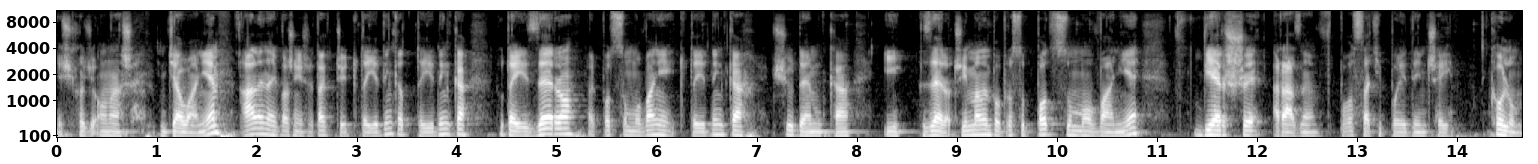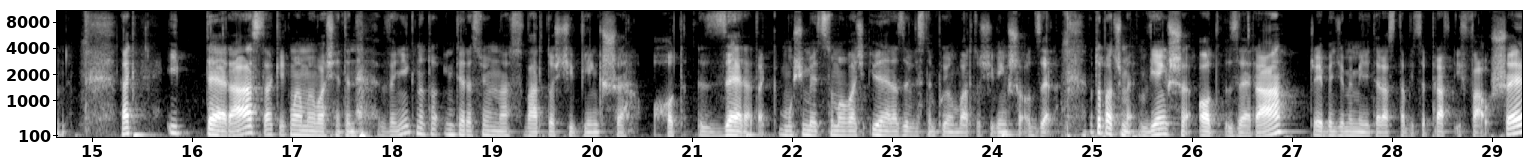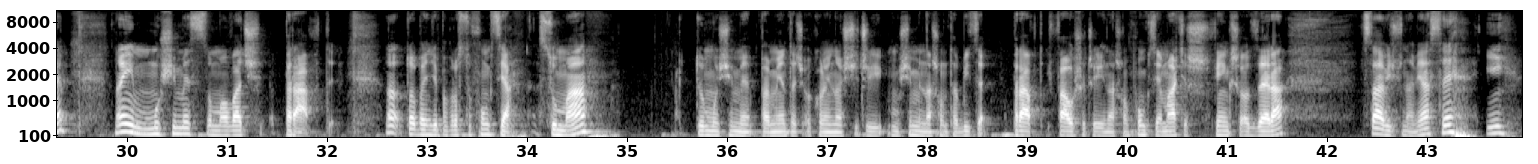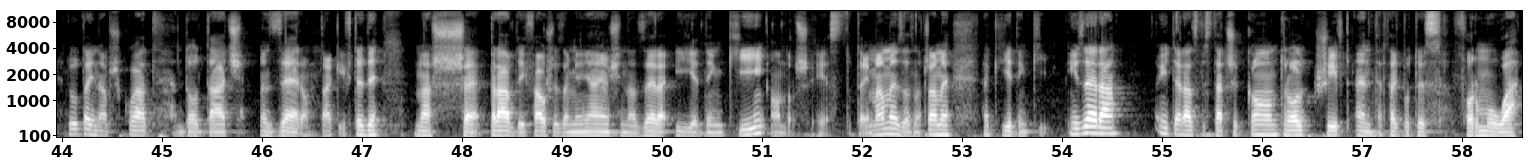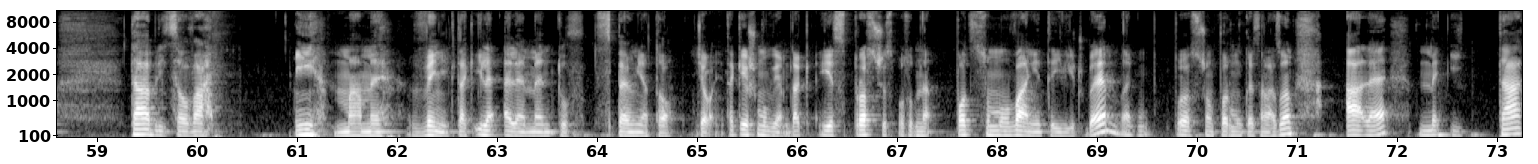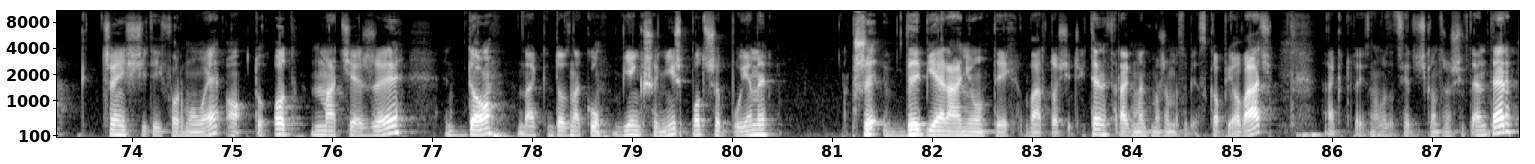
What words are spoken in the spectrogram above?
jeśli chodzi o nasze działanie, ale najważniejsze, tak, czyli tutaj jedynka, tutaj jedynka, tutaj 0, tak, podsumowanie i tutaj jedynka, siódemka i 0, czyli mamy po prostu podsumowanie wierszy razem w postaci pojedynczej kolumny, tak, i teraz, tak jak mamy właśnie ten wynik, no to interesują nas wartości większe od zera. Tak, musimy sumować, ile razy występują wartości większe od zera. No to patrzmy, większe od zera, czyli będziemy mieli teraz tablicę prawd i fałszy. No i musimy sumować prawdy. No to będzie po prostu funkcja suma. Tu musimy pamiętać o kolejności, czyli musimy naszą tablicę prawd i fałszy, czyli naszą funkcję macierz większe od zera, wstawić w nawiasy i tutaj na przykład dodać 0, tak? I wtedy nasze prawdy i fałsze zamieniają się na 0 i jedynki. O, dobrze, jest. Tutaj mamy, zaznaczamy takie jedynki i 0. I teraz wystarczy Ctrl, Shift, Enter, tak? Bo to jest formuła tablicowa i mamy wynik, tak? Ile elementów spełnia to działanie. Tak jak już mówiłem, tak? Jest prostszy sposób na podsumowanie tej liczby, tak? Prostszą formułkę znalazłem, ale my i tak części tej formuły, o tu od macierzy do, tak, do znaku większy niż potrzebujemy przy wybieraniu tych wartości. Czyli ten fragment możemy sobie skopiować. Tak, tutaj znowu zatwierdzić Ctrl Shift Enter.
